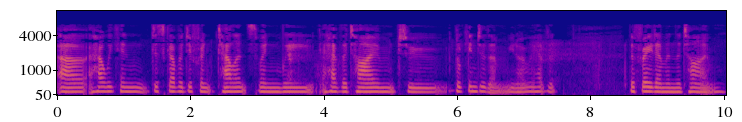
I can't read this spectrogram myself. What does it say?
uh, how we can discover different talents when we have the time to look into them. You know, we have the the freedom and the time.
